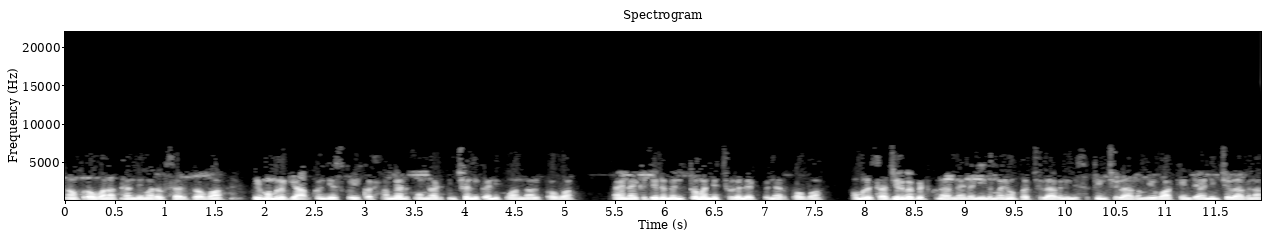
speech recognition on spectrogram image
నా ప్రభావ నా తండ్రి మరొకసారి ప్రభావ మీ మమ్మల్ని జ్ఞాపకం చేసుకో ఇక్కడ సమయానికి మమ్మల్ని నడిపించండి కానీ వందాలి ప్రభావ ఆయన ఈ దినం ఎంతో మంది చూడలేకపోయినారు ప్రభావ మమ్మల్ని సజీలుగా పెట్టుకున్నారు నాయన నేను మహిమపరచులాగా నేను శృతించేలాగా మీ వాక్యం ధ్యానించేలాగా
